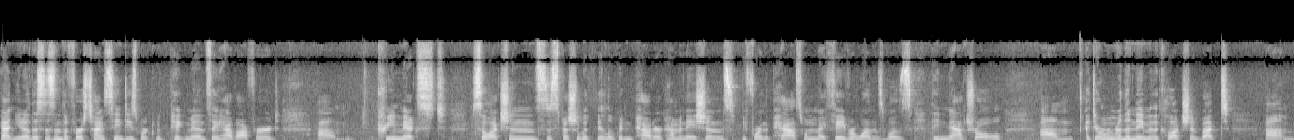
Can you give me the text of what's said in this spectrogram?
And you know, this isn't the first time CND's worked with pigments. They have offered um, pre-mixed selections, especially with the liquid and powder combinations before in the past. One of my favorite ones was the natural. Um, I don't remember the name of the collection, but um,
